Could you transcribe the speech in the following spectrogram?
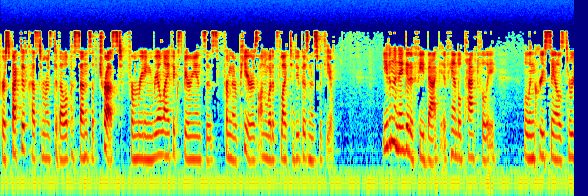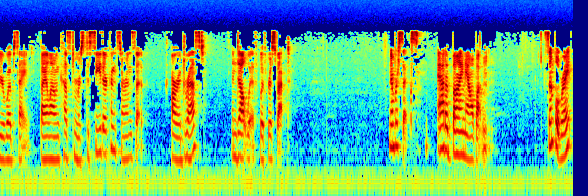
prospective customers develop a sense of trust from reading real life experiences from their peers on what it's like to do business with you. Even the negative feedback, if handled tactfully, will increase sales through your website by allowing customers to see their concerns that are addressed and dealt with with respect. Number six, add a buy now button. Simple, right?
